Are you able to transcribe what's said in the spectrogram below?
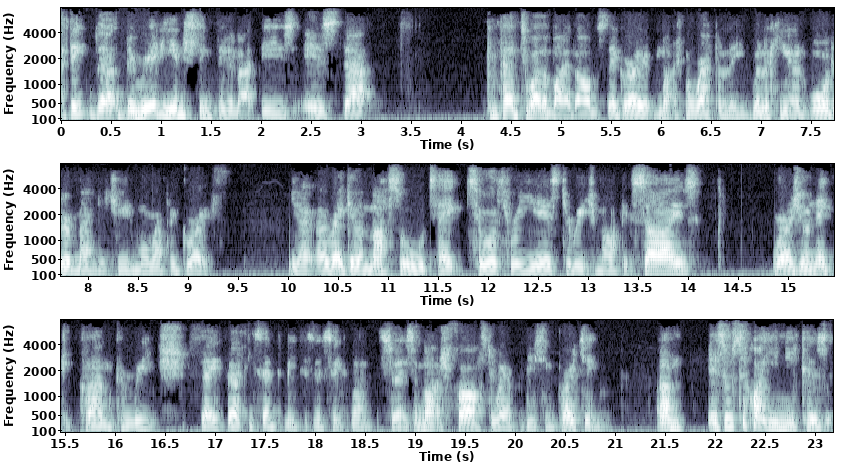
I think the the really interesting thing about these is that compared to other bivalves, they grow much more rapidly. We're looking at an order of magnitude more rapid growth. You know, a regular mussel will take two or three years to reach market size, whereas your naked clam can reach, say, 30 centimeters in six months. So it's a much faster way of producing protein. Um, it's also quite unique because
